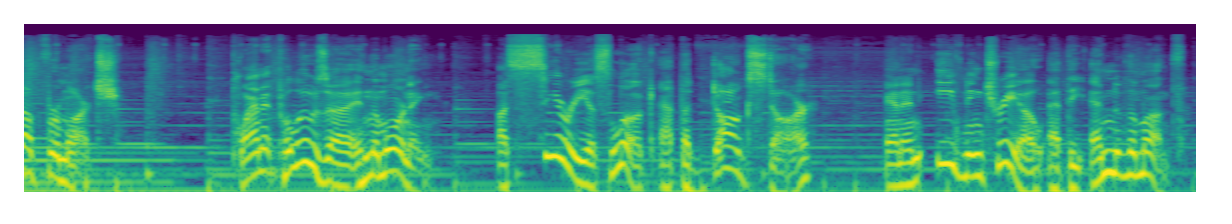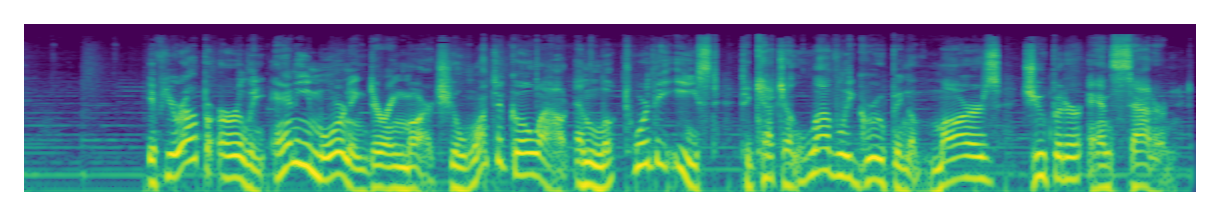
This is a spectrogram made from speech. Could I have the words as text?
up for March? Planet Palooza in the morning, a serious look at the Dog Star, and an evening trio at the end of the month. If you're up early any morning during March, you'll want to go out and look toward the east to catch a lovely grouping of Mars, Jupiter, and Saturn.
